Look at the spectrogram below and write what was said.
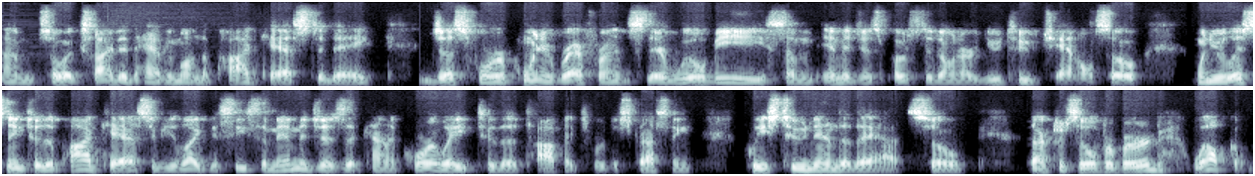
I'm so excited to have him on the podcast today. Just for a point of reference, there will be some images posted on our YouTube channel. So when you're listening to the podcast, if you'd like to see some images that kind of correlate to the topics we're discussing, please tune into that. So, Dr. Silverberg, welcome.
